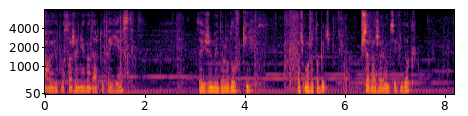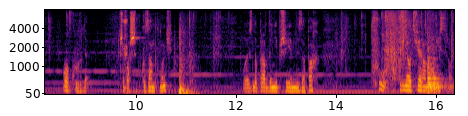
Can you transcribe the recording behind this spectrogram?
Całe wyposażenie nadal tutaj jest. Zajrzymy do lodówki. Choć może to być przerażający widok. O kurde, trzeba szybko zamknąć, bo jest naprawdę nieprzyjemny zapach. Fu, to nie otwieram drugiej strony.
